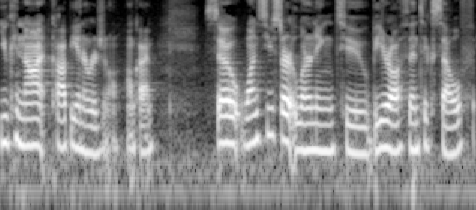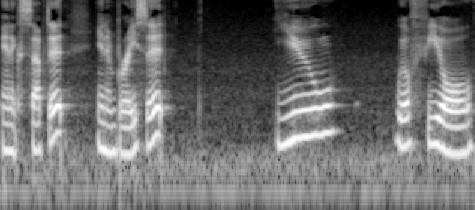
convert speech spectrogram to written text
you cannot copy an original, okay? So, once you start learning to be your authentic self and accept it and embrace it, you will feel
